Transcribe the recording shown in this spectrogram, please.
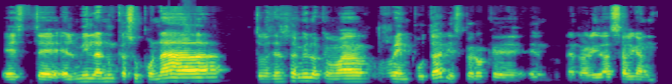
este, el Milan nunca supo nada, entonces eso es a mí lo que me va a reimputar y espero que en, realidad salgan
